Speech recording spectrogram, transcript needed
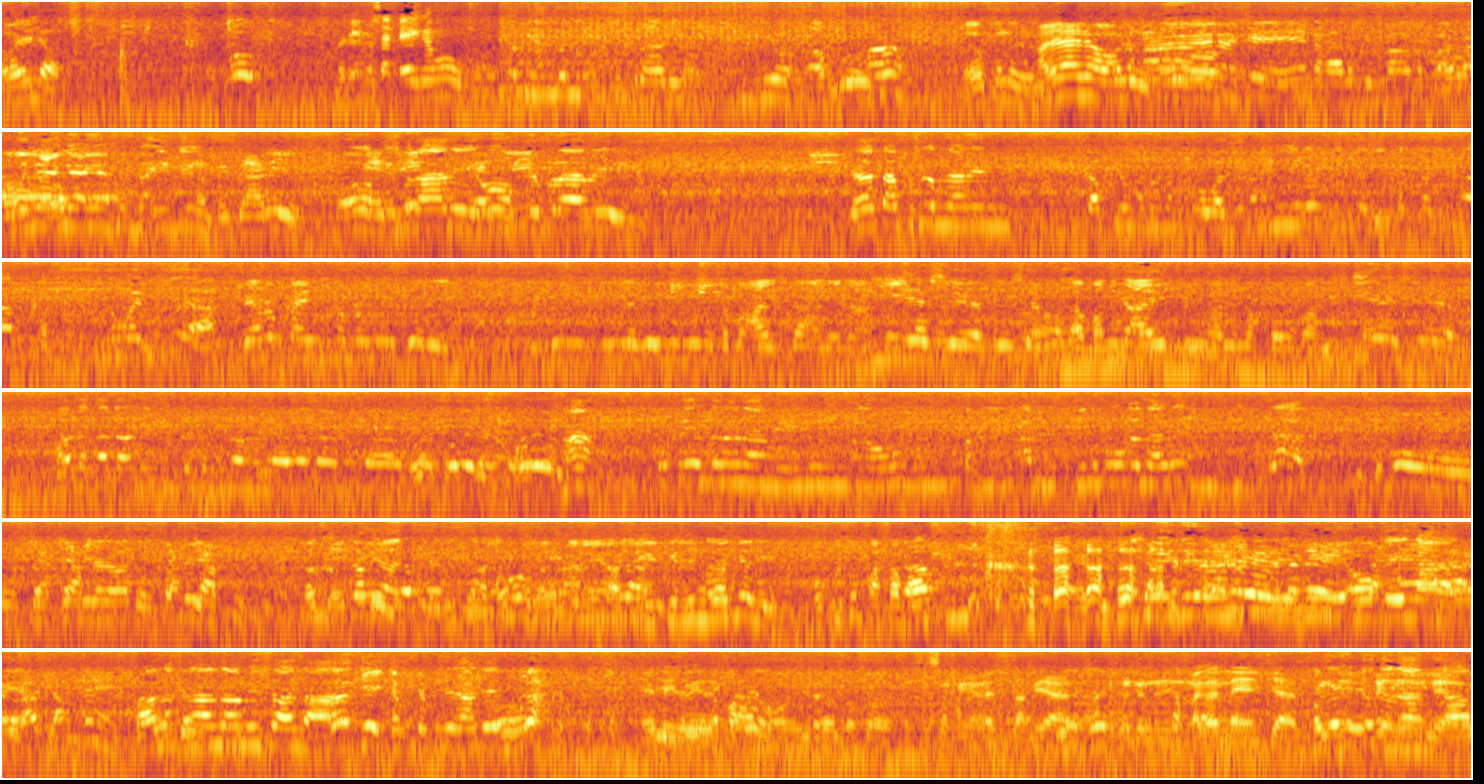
Okay lang. Lagay mo sa tenga mo. Ayaw pala. Ayan, o. Ayan, ayan. Nakarap yung mga para. Oh, yan, yan, yan. Sa maigi. February. Oh, February. Oh, February. Kaya tapos lang namin cup yung ano ng COA. Ang hirap din kasi pag kasi na, pag sinuway mo siya. Pero pwede naman yun, sir, eh. Yung- Ilagay niyo muna sa maayos na ano na. Yes, sir. Yes, sir. Mga Habang inaayos yung ano ng COA. Yes, sir. Bala ka namin dito sa na Ha? Problema na namin yung ano, yung pag ang sinubukan namin ang bigrat. Gusto mo, chap-chap na natin. Chap-chap. Kasi lang yan. Kasi kiling lang yan eh. Huwag gusto pasabot. Pwede lang sir, hindi okay na. Balak na namin sana. Okay, chap-chap na natin. Ito yung reklamo. Ito, ito, ito. Sasakyan. Sasakyan. Tagal na yan dyan. Sige, ito na lang.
